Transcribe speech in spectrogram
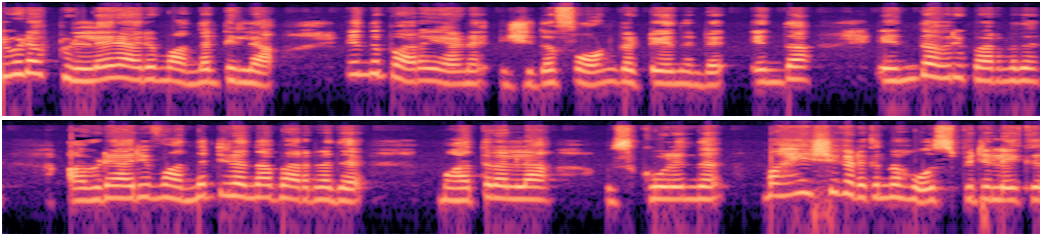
ഇവിടെ പിള്ളേരാരും വന്നിട്ടില്ല എന്ന് പറയാണ്. ഇഷിത ഫോൺ കട്ട് ചെയ്യുന്നുണ്ട്. എന്താ എന്താ അവർ പറഞ്ഞത്? അവിടെ ആരും വന്നിട്ടില്ലെന്നാ പറഞ്ഞത്? മാത്രല്ല സ്കൂളിൽ നിന്ന് മഹേഷ് കിടക്കുന്ന ഹോസ്പിറ്റലിലേക്ക്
